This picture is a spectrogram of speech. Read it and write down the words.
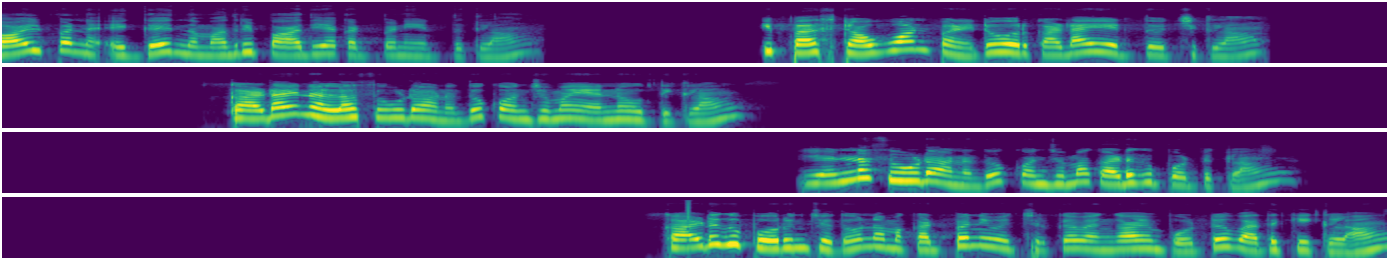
பாயில் பண்ண எக்கை இந்த மாதிரி பாதியாக கட் பண்ணி எடுத்துக்கலாம். இப்போ ஸ்டவ் ஆன் பண்ணிவிட்டு ஒரு கடாய் எடுத்து வச்சுக்கலாம். கடாய் நல்லா சூடானதும் கொஞ்சமாக எண்ணெய் ஊற்றிக்கலாம் எண்ணெய் சூடானதும் கொஞ்சமாக கடுகு போட்டுக்கலாம். கடுகு பொரிஞ்சதும் நம்ம கட் பண்ணி வச்சுருக்க வெங்காயம் போட்டு வதக்கிக்கலாம்.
